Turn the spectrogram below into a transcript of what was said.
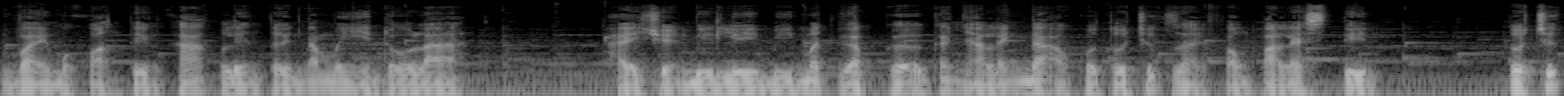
vay một khoản tiền khác lên tới 50.000 đô la hay chuyện Billy bí mật gặp gỡ các nhà lãnh đạo của Tổ chức Giải phóng Palestine tổ chức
